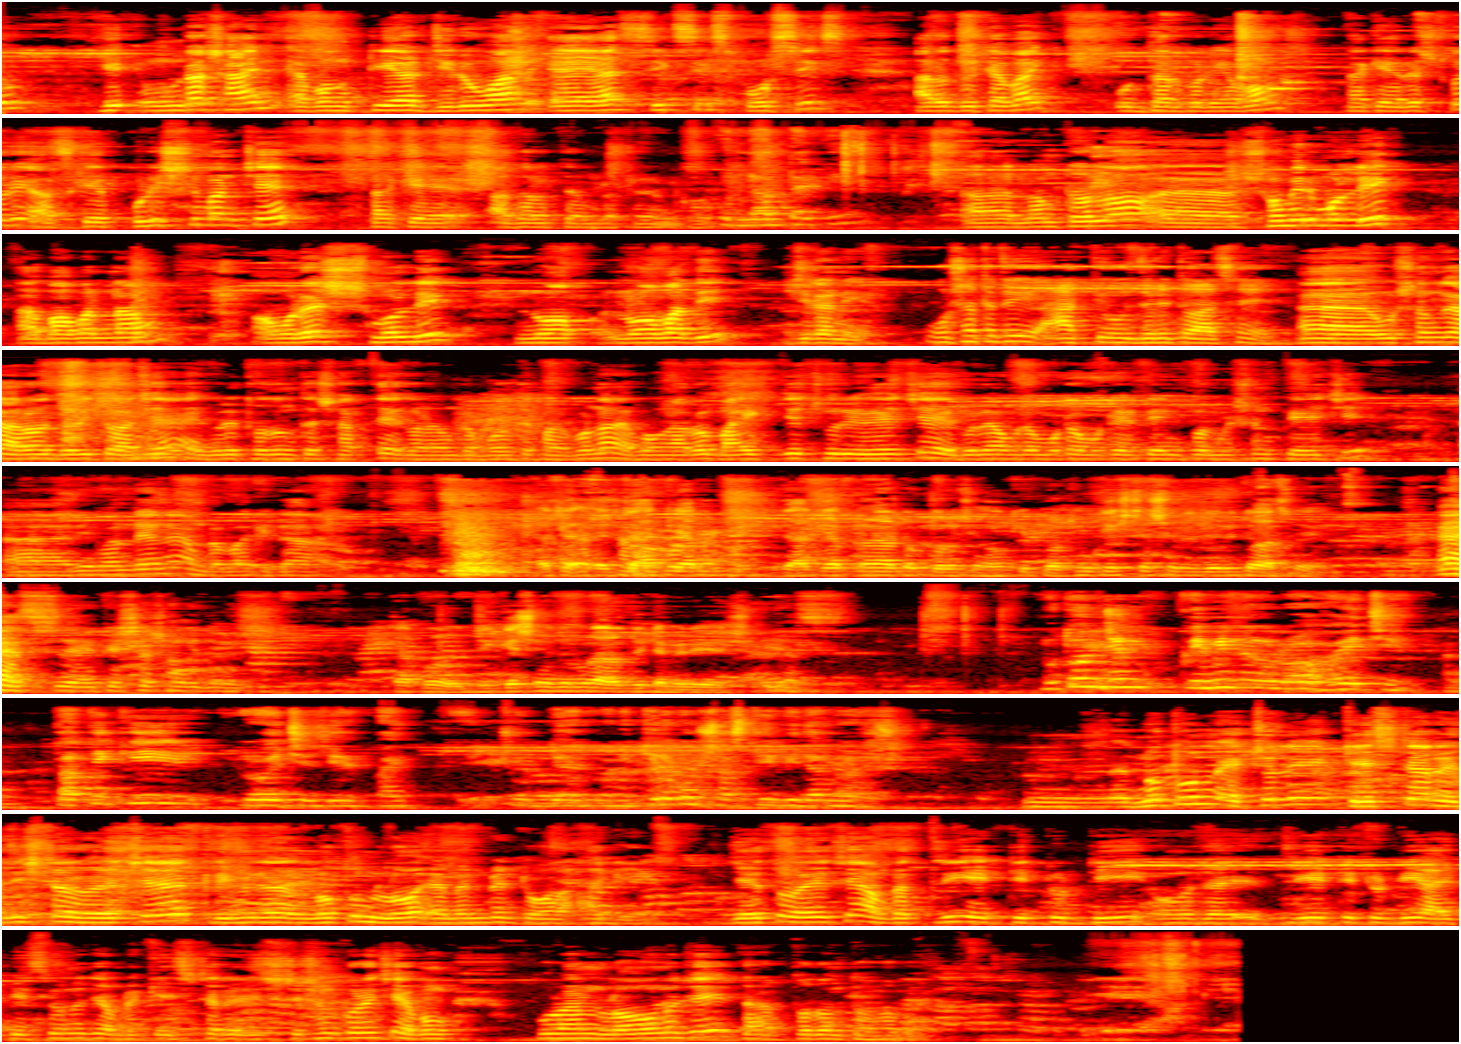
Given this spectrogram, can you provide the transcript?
Honda Shine এবং TR zero one A S six six four six আরও দুইটা বাইক উদ্ধার করি এবং তাকে অ্যারেস্ট করি। আজকে পুলিশ রিমান্ড চেয়ে তাকে আদালতে আমরা প্রেরণ করব। নামটা কি? নামটা হলো সমীর মল্লিক বাবার নাম অমরেশ মল্লিক নোয়াব নোয়াবাদী জিরানিয়া ওর সাথে তো আত্মীয় জড়িত আছে? আহ, ওর সঙ্গে আরও জড়িত আছে। এগুলি তদন্তের স্বার্থে এখন আমরা বলতে পারব না এবং আরও বাইক যে চুরি হয়েছে এগুলো আমরা মোটামুটি একটা ইনফরমেশন পেয়েছি। রিমান্ডে এনে আমরা বাকিটা আচ্ছা যাকে আপ- যাকে আপনারা আটক করেছেন ও কি প্রথম কেসটার সাথে জড়িত আছে? হ্যাঁ কেসটার সঙ্গে জড়িত। তারপর জিজ্ঞাসাবাদের পর আরও দুইটা বেরিয়ে এসে ইয়েস নতুন যে ক্রিমিনাল র হয়েছে তাতে কি রয়েছে যে বাইক চোরদের মানে কীরকম শাস্তির বিধান রয়েছে? নতুন অ্যাকচুয়ালি কেসটা রেজিস্টার হয়েছে ক্রিমিনাল নতুন ল অ্যামেন্ডমেন্ট হওয়ার আগে। যেহেতু হয়েছে, আমরা থ্রি এইট্টি টু ডি অনুযায়ী three eighty two D IPC অনুযায়ী আমরা কেসটা রেজিস্ট্রেশন করেছি এবং পুরান ল অনুযায়ী তার তদন্ত হবে।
